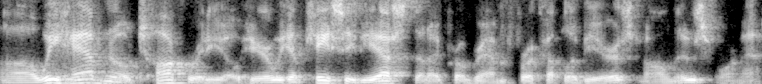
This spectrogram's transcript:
uh, we have no talk radio here. We have KCBS that I programmed for a couple of years in all news format,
